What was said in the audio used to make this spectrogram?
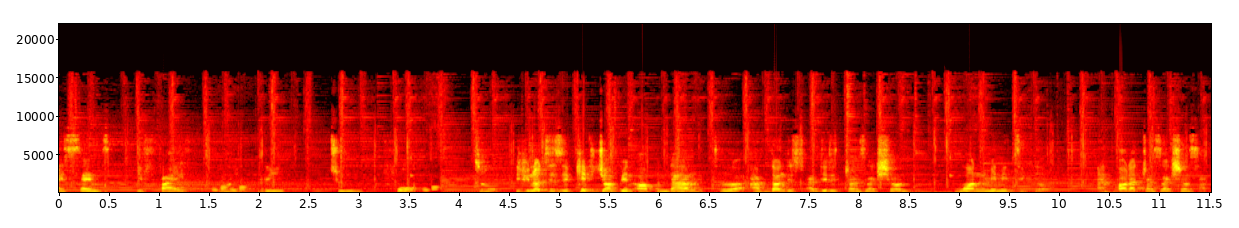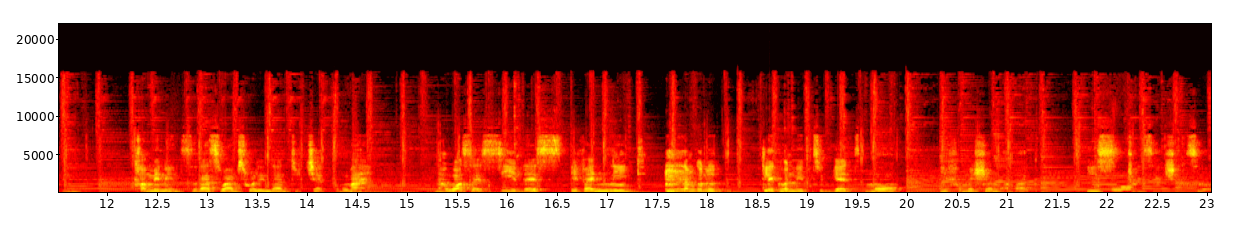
I sent a 5.324. So if you notice it keeps jumping up and down, so I've done this, I did a transaction one minute ago, and other transactions have been coming in. So that's why I'm scrolling down to check for mine. Now, once I see this, if I need, I'm going to click on it to get more information about this transaction. So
